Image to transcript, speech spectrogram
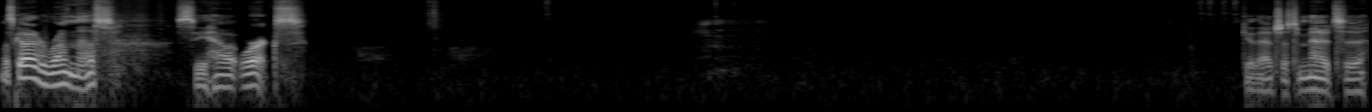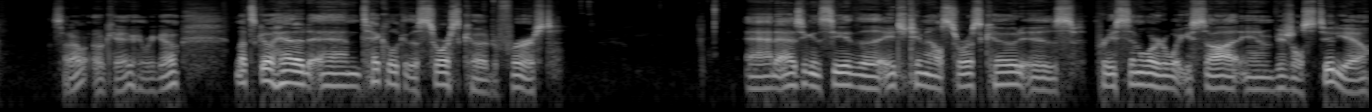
Let's go ahead and run this, see how it works. Give that just a minute to set up. Okay, here we go. Let's go ahead and take a look at the source code first. And as you can see, the HTML source code is pretty similar to what you saw in Visual Studio,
